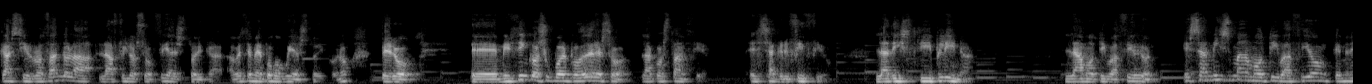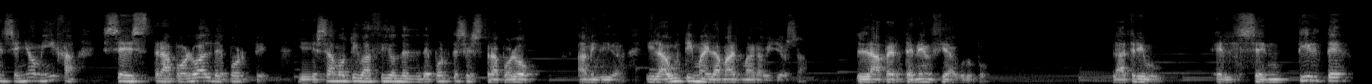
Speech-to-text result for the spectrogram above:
casi rozando la, filosofía estoica. A veces me pongo muy estoico, ¿no? Pero eh, mis cinco superpoderes son la constancia, el sacrificio, la disciplina, la motivación esa misma motivación que me enseñó mi hija se extrapoló al deporte y esa motivación del deporte se extrapoló a mi vida. Y la última y la más maravillosa, la pertenencia al grupo, la tribu, el sentirte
